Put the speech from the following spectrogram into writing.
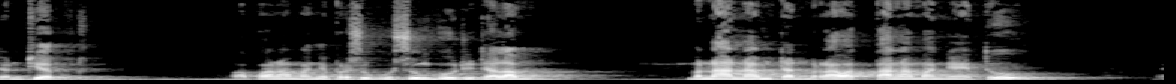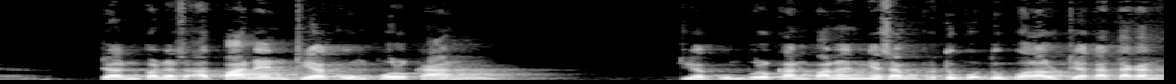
Dan dia apa namanya bersungguh-sungguh di dalam menanam dan merawat tanamannya itu dan pada saat panen dia kumpulkan dia kumpulkan panennya sampai bertumpuk-tumpuk lalu dia katakan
